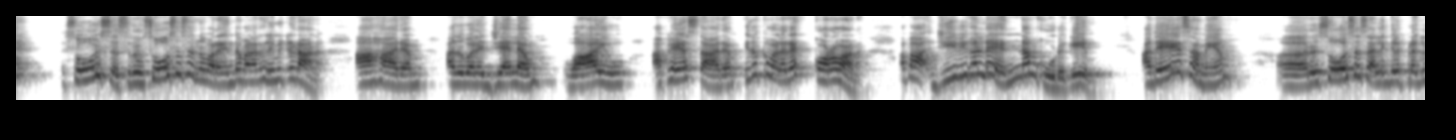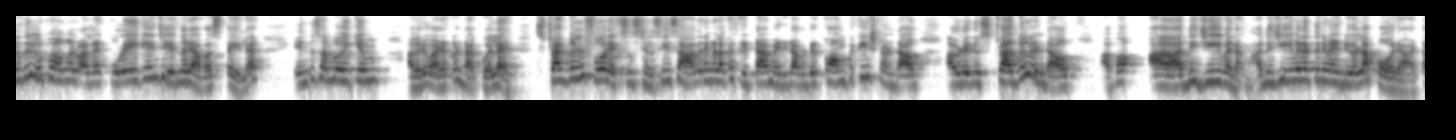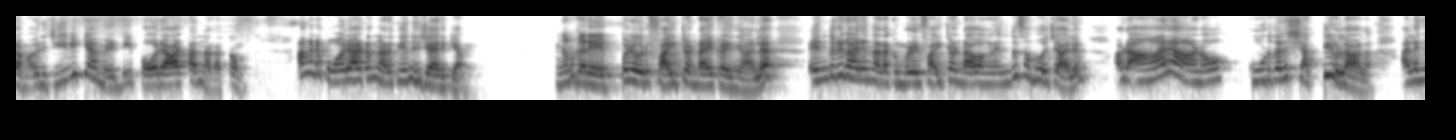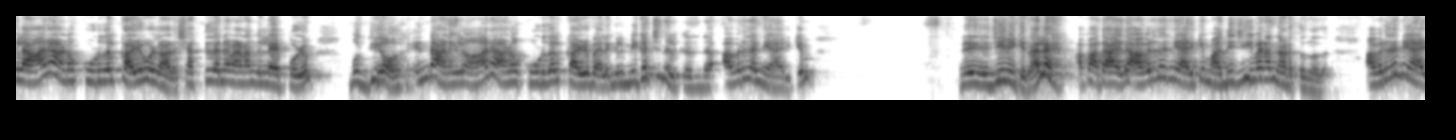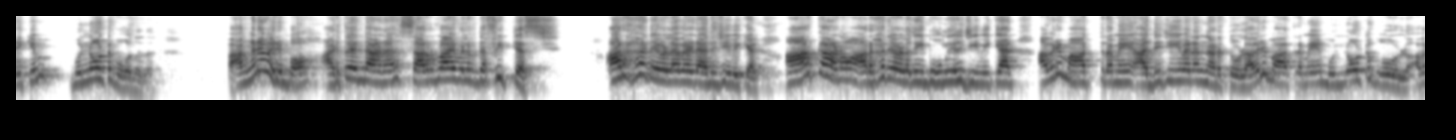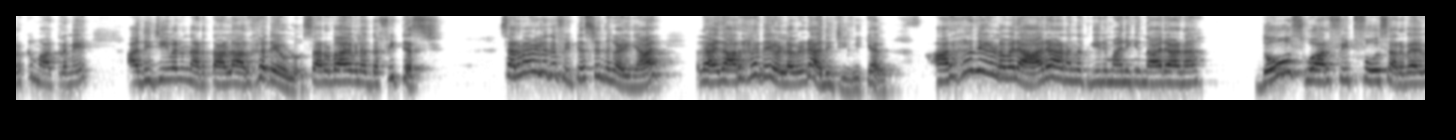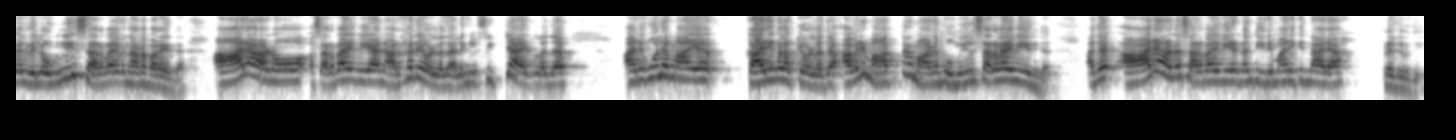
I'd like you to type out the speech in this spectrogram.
സോഴ്സസ് റിസോഴ്സസ് എന്ന് പറയുന്നത് വളരെ ലിമിറ്റഡ് ആണ്. ആഹാരം അതുപോലെ ജലം വായു അഭയസ്ഥാനം ഇതൊക്കെ വളരെ കുറവാണ്. അപ്പൊ ജീവികളുടെ എണ്ണം കൂടുകയും അതേസമയം റിസോഴ്സസ് അല്ലെങ്കിൽ പ്രകൃതി വിഭവങ്ങൾ വളരെ കുറയുകയും ചെയ്യുന്ന ഒരു അവസ്ഥയിൽ എന്ത് സംഭവിക്കും? അവർ വഴക്കുണ്ടാക്കും അല്ലെ? സ്ട്രഗിൾ ഫോർ എക്സിസ്റ്റൻസ് ഈ സാധനങ്ങളൊക്കെ കിട്ടാൻ വേണ്ടിയിട്ട് അവിടെ ഒരു കോമ്പറ്റീഷൻ ഉണ്ടാവും. അവിടെ ഒരു സ്ട്രഗിൾ ഉണ്ടാവും. അപ്പോൾ അതിജീവനം. അതിജീവനത്തിന് വേണ്ടിയുള്ള പോരാട്ടം. അവർ ജീവിക്കാൻ വേണ്ടി പോരാട്ടം നടത്തും. അങ്ങനെ പോരാട്ടം നടത്തിയെന്ന് വിചാരിക്കാം. നമുക്കറിയാം എപ്പോഴും ഒരു ഫൈറ്റ് ഉണ്ടായി കഴിഞ്ഞാൽ എന്തൊരു കാര്യം നടക്കുമ്പോഴും ഒരു ഫൈറ്റ് ഉണ്ടാവും. അങ്ങനെ എന്ത് സംഭവിച്ചാലും അവിടെ ആരാണോ കൂടുതൽ ശക്തിയുള്ള ആൾ. അല്ലെങ്കിൽ ആരാണോ കൂടുതൽ കഴിവുള്ള ആൾ. ശക്തി തന്നെ വേണമെന്നില്ല എപ്പോഴും. ബുദ്ധിയോ എന്താണെങ്കിലും ആരാണോ കൂടുതൽ കഴിവ് അല്ലെങ്കിൽ മികച്ചു നിൽക്കുന്നത് അവർ തന്നെയായിരിക്കും ജീവിക്കുന്നത് അല്ലെ? അപ്പൊ അതായത് അവർ തന്നെയായിരിക്കും അതിജീവനം നടത്തുന്നത്. അവർ തന്നെയായിരിക്കും മുന്നോട്ട് പോകുന്നത്. അങ്ങനെ വരുമ്പോ അടുത്ത എന്താണ്? സർവൈവൽ ഓഫ് ദ ഫിറ്റസ്റ്റ് അർഹതയുള്ളവരുടെ അതിജീവിക്കൽ. ആർക്കാണോ അർഹതയുള്ളത് ഈ ഭൂമിയിൽ ജീവിക്കാൻ? അവർ മാത്രമേ അതിജീവനം നടത്തുള്ളൂ. അവർ മാത്രമേ മുന്നോട്ട് പോവുള്ളൂ. അവർക്ക് മാത്രമേ അതിജീവനം നടത്താനുള്ള അർഹതയുള്ളൂ. Survival of the fittest survival of the fittest എന്ന് കഴിഞ്ഞാൽ അതായത് അർഹതയുള്ളവരുടെ അതിജീവിക്കൽ. അർഹതയുള്ളവർ ആരാണെന്ന് തീരുമാനിക്കുന്ന ആരാണ്? Those who are fit for survival will only survive എന്നാണ് പറയുന്നത്. ആരാണോ സർവൈവ് ചെയ്യാൻ അർഹതയുള്ളത് അല്ലെങ്കിൽ ഫിറ്റ് ആയിട്ടുള്ളത് അനുകൂലമായ കാര്യങ്ങളൊക്കെ ഉള്ളത്. അവർ മാത്രമാണ് ഭൂമിയിൽ സർവൈവ് ചെയ്യുന്നത്. അത് ആരാണ് സർവൈവ് ചെയ്യേണ്ടതെന്ന് തീരുമാനിക്കുന്ന ആരാ? പ്രകൃതി.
